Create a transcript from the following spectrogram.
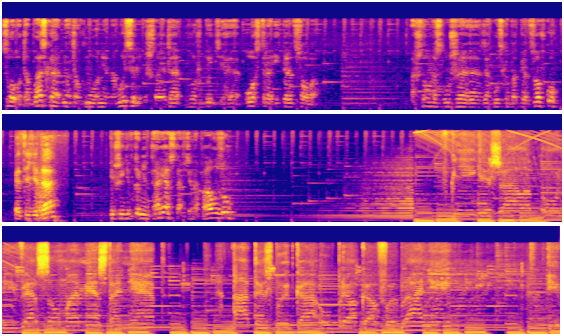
Слово табаско натолкнуло меня на мысль, что это может быть э, остро и перцово. А что у нас лучше закуска под перцовку? Это еда? Пишите в комментариях, ставьте на паузу. В книге жалоб универсума места нет От избытка упреков и брани И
